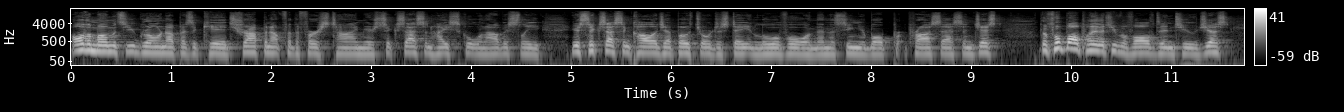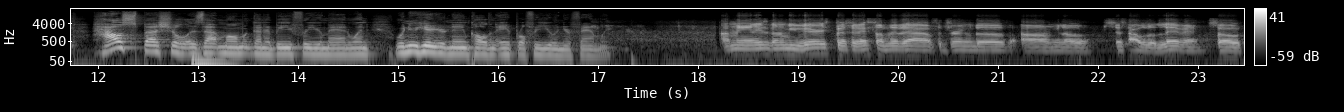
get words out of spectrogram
all the moments you growing up as a kid, strapping up for the first time, your success in high school, and obviously your success in college at both Georgia State and Louisville, and then the Senior Bowl pr- process, and just the football play that you've evolved into. Just how special is that moment going to be for you, man? When when you hear your name called in April for you and your family? I mean, it's going to be very special. That's something that I've dreamed of, um, you know, since I was 11. So,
